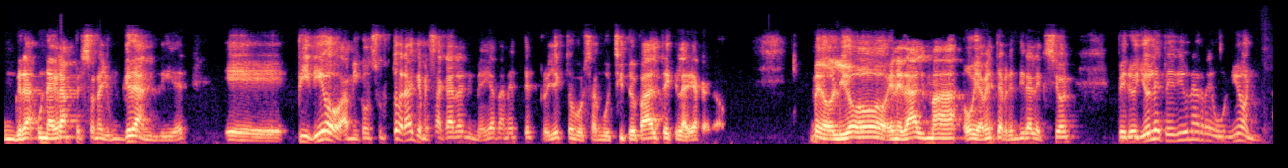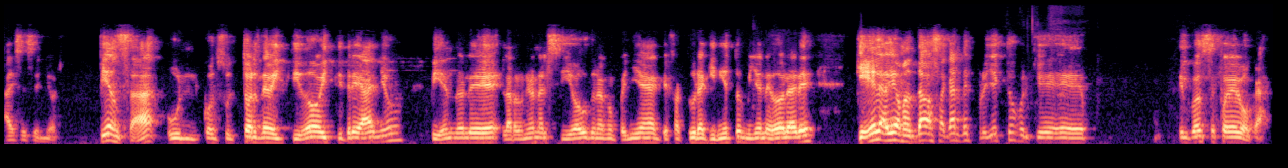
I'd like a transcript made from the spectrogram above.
una gran persona y un gran líder, eh, pidió a mi consultora que me sacaran inmediatamente el proyecto por sanguchito de palte que le había cagado. Me dolió en el alma, obviamente aprendí la lección, pero yo le pedí una reunión a ese señor. Piensa, un consultor de 22, 23 años pidiéndole la reunión al CEO de una compañía que factura 500 millones de dólares, que él había mandado a sacar del proyecto porque el cual se fue de boca.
